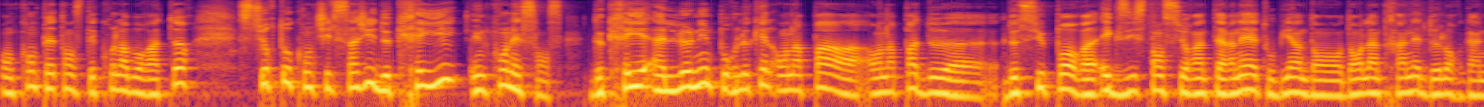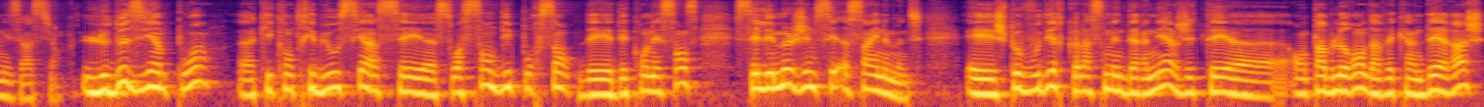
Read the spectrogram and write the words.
en compétence des collaborateurs, surtout quand il s'agit de créer une connaissance, de créer un learning pour lequel on n'a pas, on pas de, euh, de support euh, existant sur Internet ou bien dans, dans l'intranet de l'organisation. Le deuxième point euh, qui contribue aussi à ces 70% des, des connaissances, c'est l'emergency assignment. Et je peux vous dire que la semaine dernière, j'étais en table ronde avec un DRH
